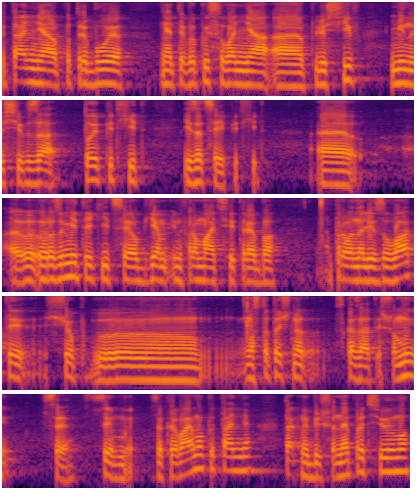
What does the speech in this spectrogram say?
питання потребує знаєте, виписування е, плюсів, мінусів за той підхід і за цей підхід. Е, е, Розуміти, який це об'єм інформації треба проаналізувати, щоб остаточно сказати, що ми все з цим ми закриваємо питання. Так ми більше не працюємо.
